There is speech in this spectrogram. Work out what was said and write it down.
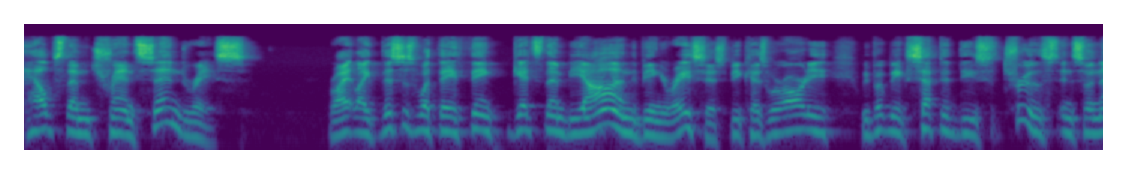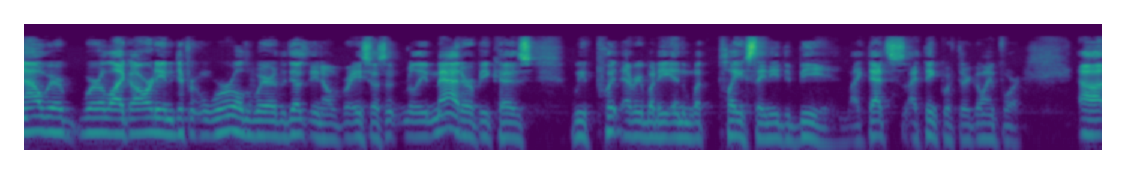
helps them transcend race right? Like this is what they think gets them beyond being a racist because we're already we we accepted these truths, and so now we're we're like already in a different world where the you know race doesn't really matter because we put everybody in what place they need to be in. Like that's I think what they're going for. Uh,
